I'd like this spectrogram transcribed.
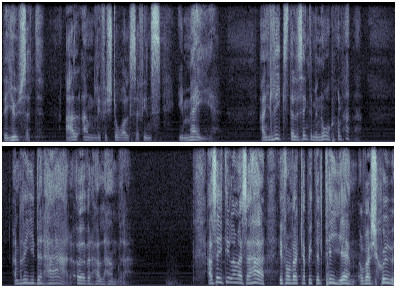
det ljuset. All andlig förståelse finns i mig. Han likställer sig inte med någon annan. Han rider här över alla andra. Han säger till och med så här ifrån kapitel 10 och vers 7.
